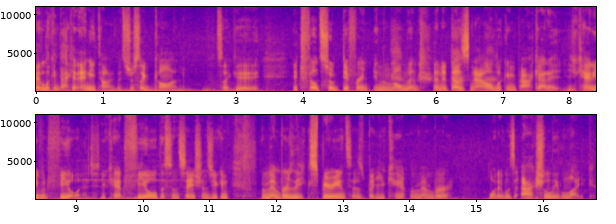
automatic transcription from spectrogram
and looking back at any time it's just like gone. It's like it, it felt so different in the moment than it does now looking back at it. You can't even feel it. You can't feel the sensations. You can remember the experiences but you can't remember what it was actually like.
